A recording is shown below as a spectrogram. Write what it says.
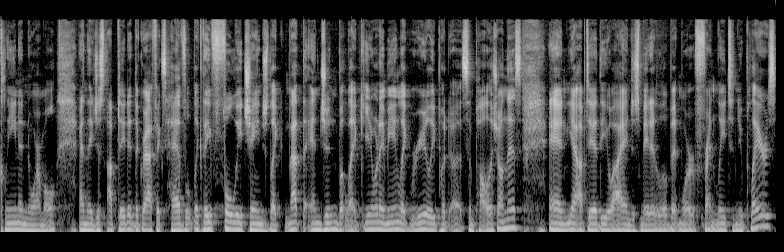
clean and normal. And they just updated the graphics have like they fully changed like not the engine but like you know what i mean? Like really put uh, some polish on this. And yeah updated the ui and just made it a little bit more friendly to new players.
